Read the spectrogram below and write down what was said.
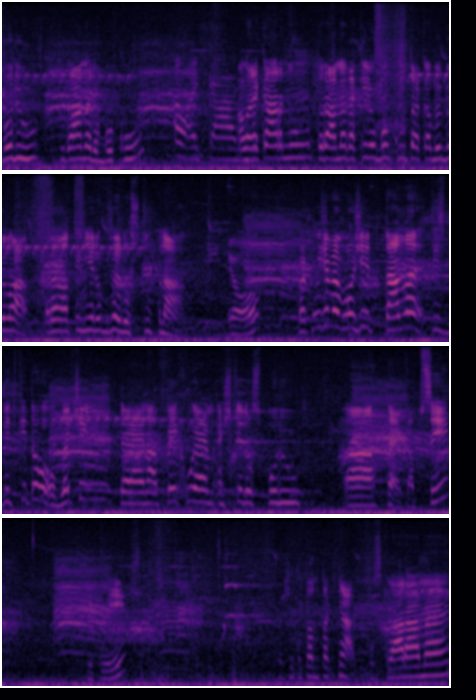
vodu, tu dáme do boku A lékárnu. a lékárnu to dáme taky do boku, tak aby byla relativně dobře dostupná. Jo? Pak můžeme vložit tamhle ty zbytky toho oblečení, které napěchujeme ještě do spodu a, té kapsy. Děkuji. To tam tak nějak poskládáme.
